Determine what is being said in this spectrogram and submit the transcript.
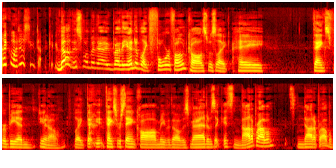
like, what is she talking? about? No, this woman uh, by the end of like four phone calls was like, "Hey, thanks for being, you know, like th- thanks for staying calm even though I was mad." I was like, "It's not a problem. It's not a problem."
